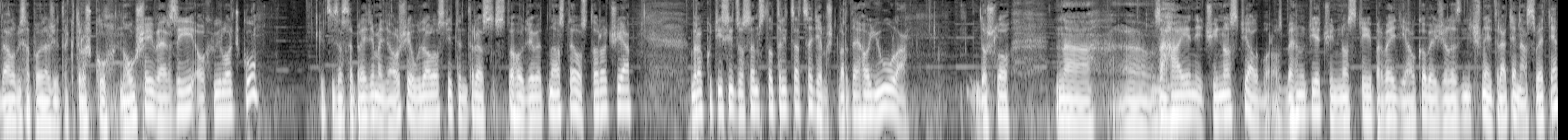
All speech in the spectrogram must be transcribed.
dalo by sa povedať, že tak trošku novšej verzii o chvíľočku, keď si zase prejdeme ďalšie udalosti, tentoraz z toho 19. storočia. V roku 1837, 4. júla, došlo na e, zahájenie činnosti alebo rozbehnutie činnosti prvej diaľkovej železničnej trate na svete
